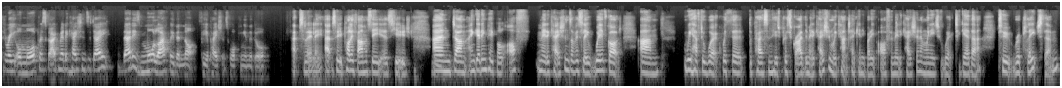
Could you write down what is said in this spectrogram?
three or more prescribed medications a day that is more likely than not for your patients walking in the door. Absolutely. Absolutely. Polypharmacy is huge. Mm. and um, and getting people off medications obviously we've got um, we have to work with the, the person who's prescribed the medication. We can't take anybody off a medication and we need to work together to replete them.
